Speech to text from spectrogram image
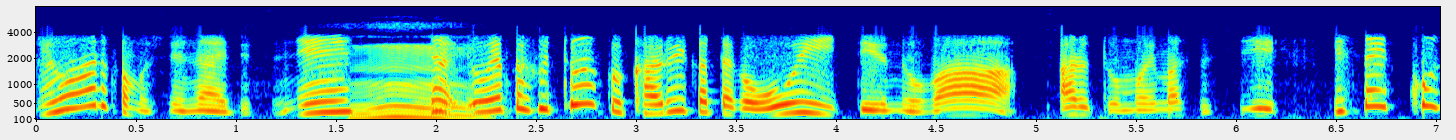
それはあるかもしれないですね。やっぱりフットワーク軽い方が多いっていうのはあると思いますし、実際こ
